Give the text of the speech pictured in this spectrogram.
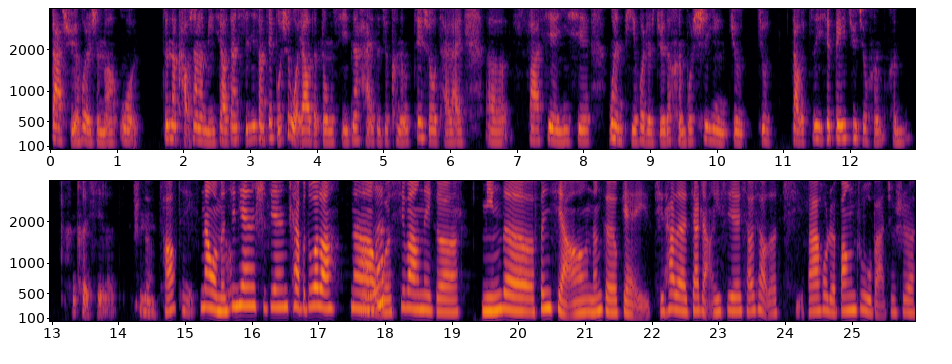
大学或者什么我。真的考上了名校，但实际上这不是我要的东西，那孩子就可能这时候才来呃发现一些问题，或者觉得很不适应，就就导致一些悲剧，就很很很可惜了。是的，好，对，那我们今天时间差不多了，那我希望那个明的分享能给给其他的家长一些小小的启发或者帮助吧，就是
